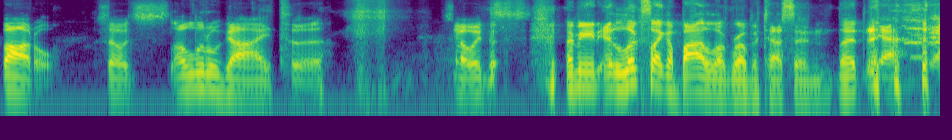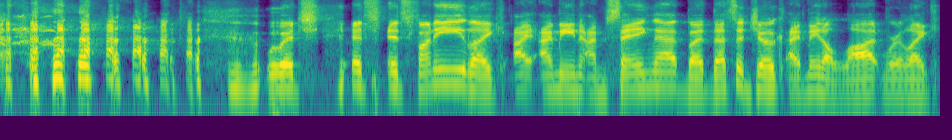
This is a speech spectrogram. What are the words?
bottle, so it's a little guy to. So it's I mean, it looks like a bottle of Robitussin. But yeah, which it's it's funny. Like I I mean, I'm saying that, but that's a joke I've made a lot. Where like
